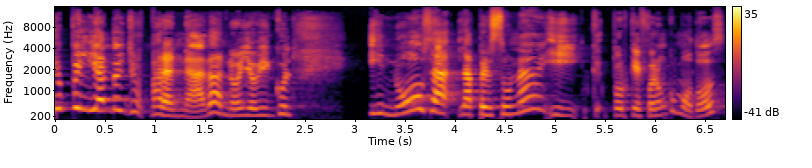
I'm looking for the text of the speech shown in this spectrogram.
Yo peleando, yo para nada, ¿no? Yo bien cool. Y no, o sea, la persona, y porque fueron como dos,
